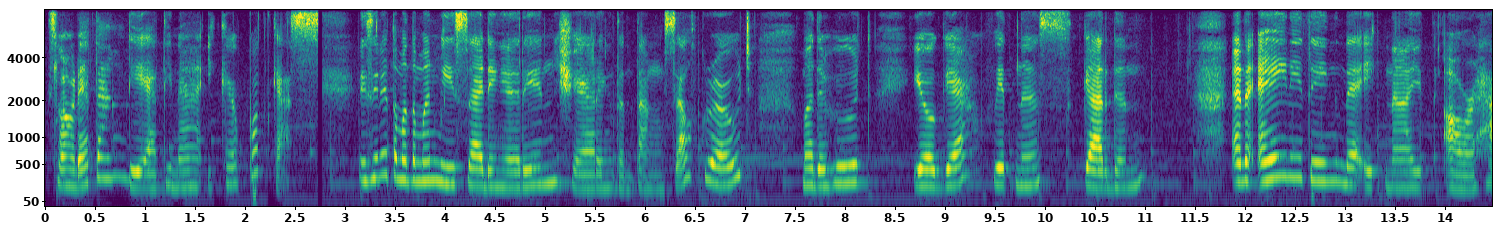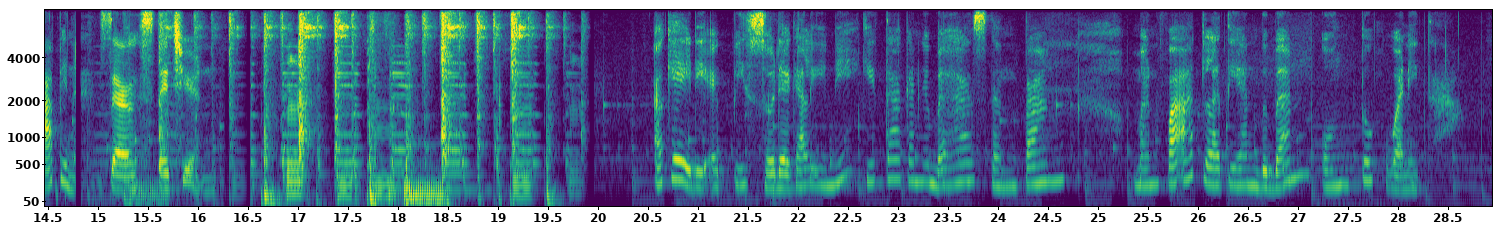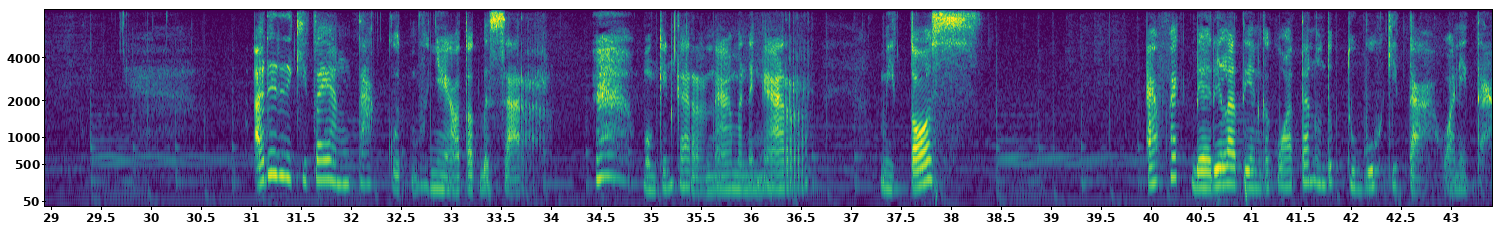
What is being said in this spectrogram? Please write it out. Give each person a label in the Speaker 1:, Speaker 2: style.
Speaker 1: Selamat datang di Atina Ike Podcast. Di sini teman-teman bisa dengerin sharing tentang self growth, motherhood, yoga, fitness, garden, and anything that ignite our happiness. So stay tuned. Oke, di episode kali ini kita akan ngebahas tentang manfaat latihan beban untuk wanita. Ada dari kita yang takut punya otot besar. Mungkin karena mendengar mitos efek dari latihan kekuatan untuk tubuh kita wanita.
